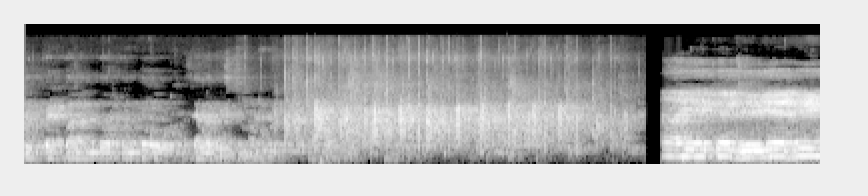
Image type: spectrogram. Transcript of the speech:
గుర్తుపెట్టుకోవాలని కోరుకుంటూ సెలవు తీసుకున్నాను. नायक जय हे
